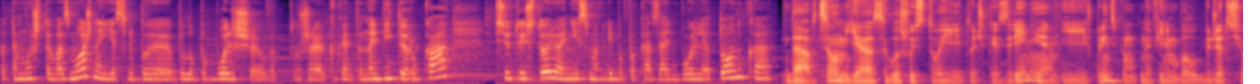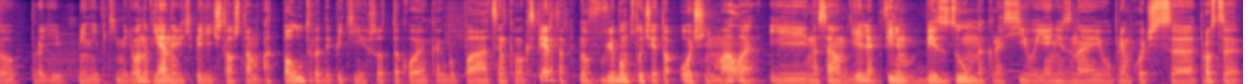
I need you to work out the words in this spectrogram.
Потому что, возможно, если бы было бы больше вот уже какая-то набитая рука, всю эту историю они смогли бы показать более тонко. Да, в целом я соглашусь с твоей точкой зрения. И, в принципе, на фильм был бюджет всего вроде менее 5 миллионов. Я на Википедии читал, что там от полутора до пяти, что-то такое, как бы по оценкам экспертов. Но в любом случае это очень мало. И на самом деле фильм безумно красивый. Я не знаю, его прям хочется просто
